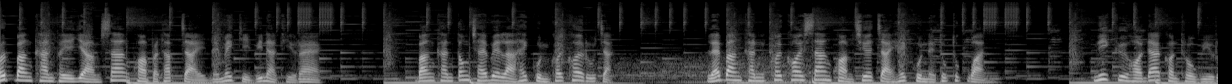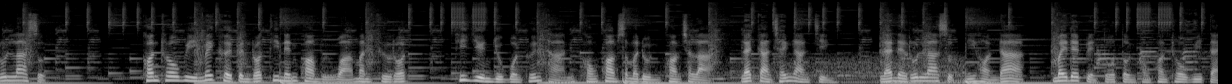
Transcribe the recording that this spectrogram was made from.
รถบางคันพยายามสร้างความประทับใจในไม่กี่วินาทีแรก บางคันต้องใช้เวลาให้คุณค่อยๆรู้จัก และบางคันค่อยๆ สร้างความเชื่อใจให้คุณในทุกๆวัน นี่คือ Honda Control V รุ่นล่าสุด Control V ไม่เคยเป็นรถที่เน้นความหวือหวามันคือรถที่ยืนอยู่บนพื้นฐานของความสมดุลความฉลาด และการใช้งานจริง และในรุ่นล่าสุดนี้ Honda ไม่ได้เปลี่ยนตัวตนของ Control V แต่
